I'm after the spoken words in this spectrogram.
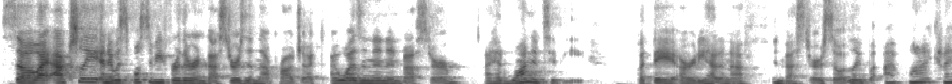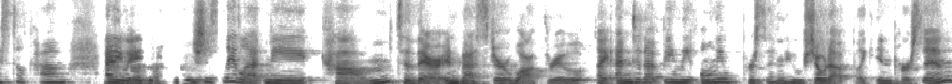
So I actually, and it was supposed to be for their investors in that project. I wasn't an investor. I had wanted to be, but they already had enough investors. So like, but I want to, can I still come? Anyway, graciously let me come to their investor walkthrough. I ended up being the only person who showed up like in person.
